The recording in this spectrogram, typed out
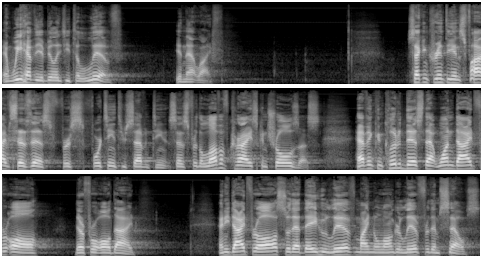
And we have the ability to live in that life. 2 Corinthians 5 says this, verse 14 through 17. It says, For the love of Christ controls us, having concluded this, that one died for all, therefore all died. And he died for all, so that they who live might no longer live for themselves,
